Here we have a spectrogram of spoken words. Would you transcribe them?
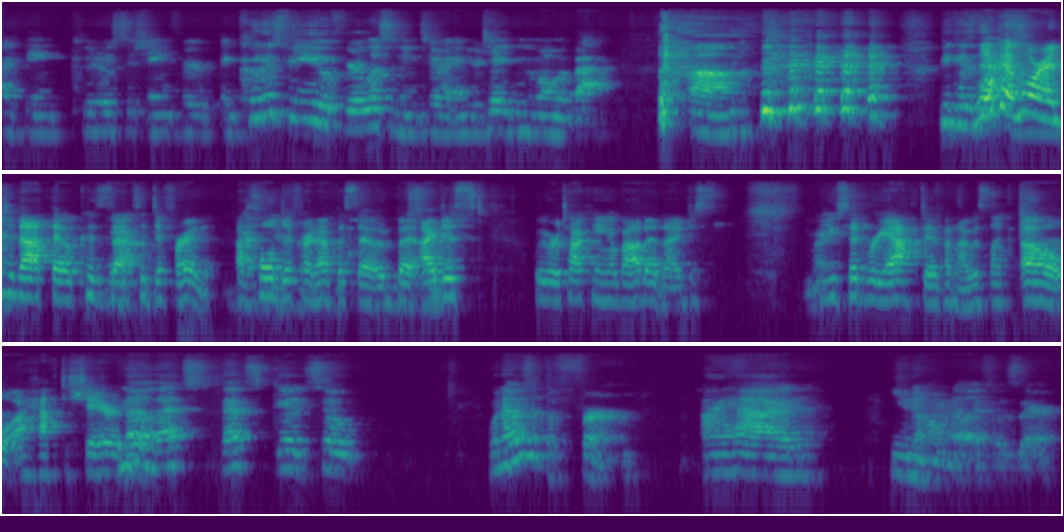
I think kudos to Shane for and kudos for you if you're listening to it and you're taking the moment back. Um, because We'll get more into that though, because Yeah. that's a different, a whole different different episode. But I just we were talking about it, and I just you said reactive, and I was like, oh, I have to share No, that. that's that's good. So when I was at the firm, I had you know how my life was there.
